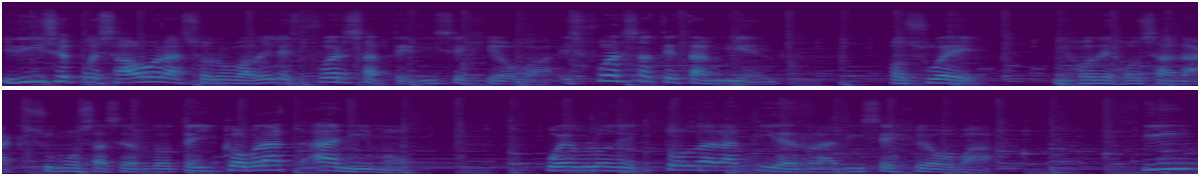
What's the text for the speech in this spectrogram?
Y dice, pues ahora, Zorobabel, esfuérzate, dice Jehová, esfuérzate también, Josué, hijo de Josadac, sumo sacerdote, y cobrad ánimo, pueblo de toda la tierra, dice Jehová, y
